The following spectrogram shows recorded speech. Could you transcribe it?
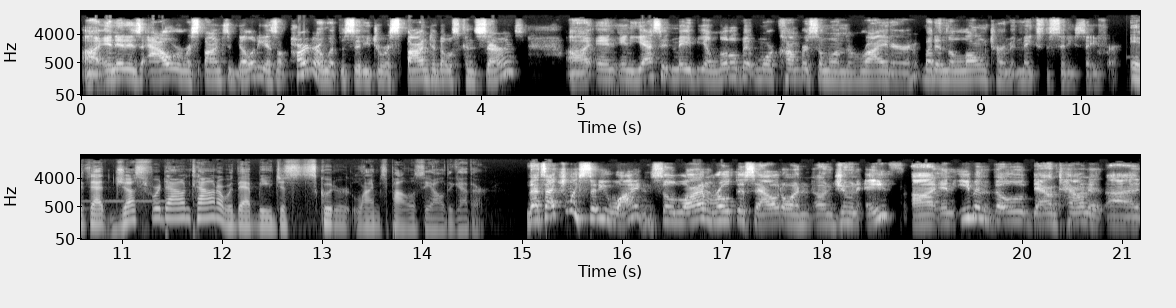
Uh, and it is our responsibility as a partner with the city to respond to those concerns. Uh, and, and yes, it may be a little bit more cumbersome on the rider, but in the long term, it makes the city safer. Is that just for downtown, or would that be just Scooter Lime's policy altogether? That's actually citywide. And so Lime wrote this out on, on June 8th. Uh, and even though downtown it, uh,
